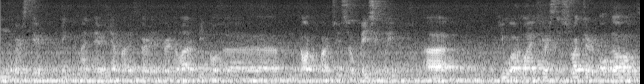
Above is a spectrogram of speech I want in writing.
Yeah. first year. I think we met there, yeah. But I've heard, I've heard a lot of people uh, talk about you. So basically, uh, you are my first instructor, although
